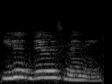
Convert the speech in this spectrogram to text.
You didn't do as many.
